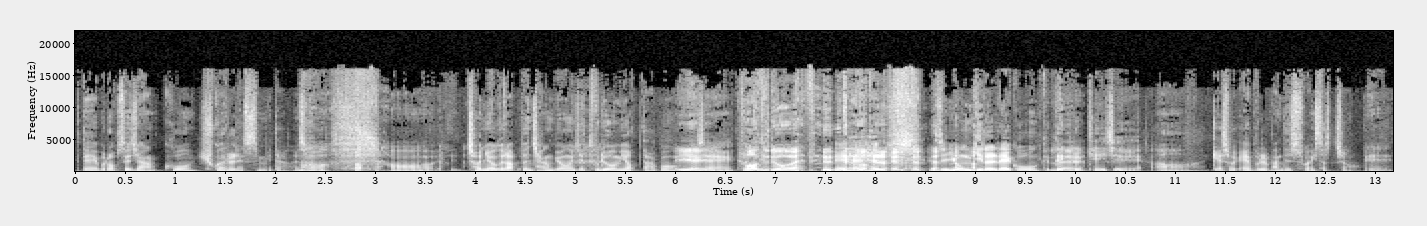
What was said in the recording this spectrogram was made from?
그때 앱을 없애지 않고 휴가를 냈습니다. 그래서 어, 저녁을 앞둔 장병은 이제 두려움이 없다고 예, 이제 예. 더 두려워야 되는 예, 그래서 용기를 내고 그때 네. 그렇게 이제 어, 계속 앱을 만들 수가 있었죠. 예.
